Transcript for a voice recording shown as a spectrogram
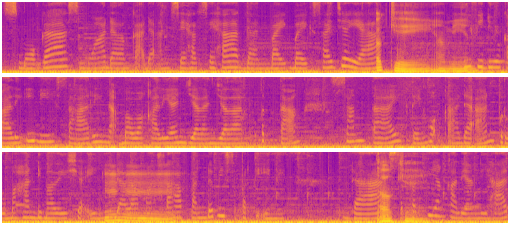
Semoga semua dalam keadaan sehat-sehat dan baik-baik saja ya. Oke, okay, amin. Di video kali ini Sari nak bawa kalian jalan-jalan petang santai tengok keadaan perumahan di Malaysia ini hmm. dalam masa pandemi seperti ini. Dan okay. seperti yang kalian lihat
